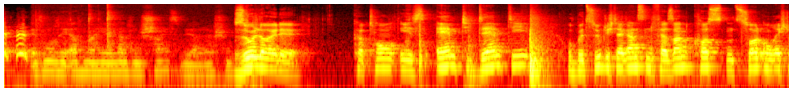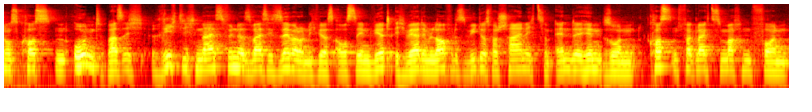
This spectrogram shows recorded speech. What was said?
Jetzt muss ich erstmal hier den ganzen Scheiß wieder löschen. So Leute, Karton ist empty dumpty und bezüglich der ganzen Versandkosten, Zollumrechnungskosten und was ich richtig nice finde, das weiß ich selber noch nicht, wie das aussehen wird. Ich werde im Laufe des Videos wahrscheinlich zum Ende hin so einen Kostenvergleich zu machen von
